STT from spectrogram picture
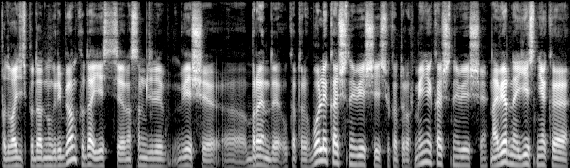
подводить под одну гребенку. Да, есть, э, на самом деле, вещи, э, бренды, у которых более качественные вещи есть у которых менее качественные вещи. Наверное, есть некая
